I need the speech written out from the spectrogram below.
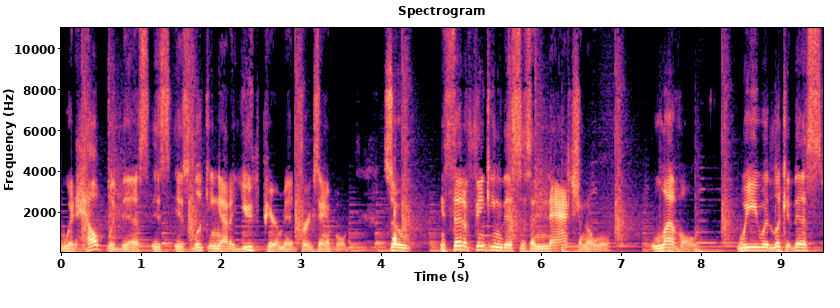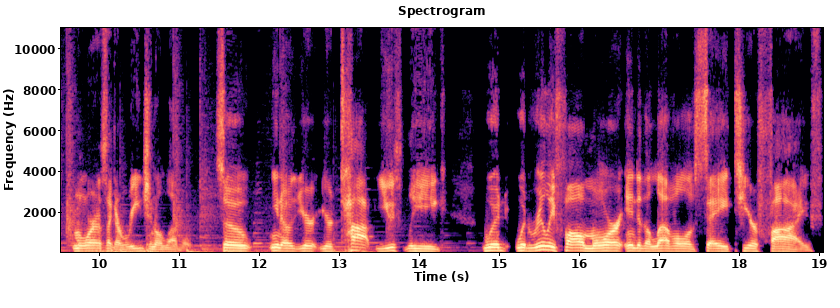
would help with this is, is looking at a youth pyramid, for example. So, instead of thinking this as a national level, we would look at this more as like a regional level. So, you know, your your top youth league would would really fall more into the level of say tier 5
